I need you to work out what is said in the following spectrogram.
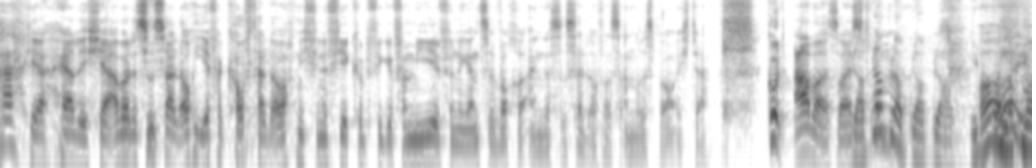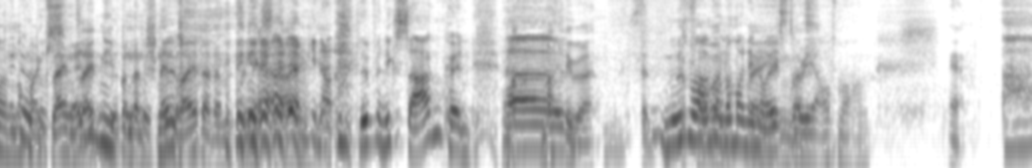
Ach, ja, herrlich, ja. Aber das ist halt auch, ihr verkauft halt auch nicht für eine vierköpfige Familie für eine ganze Woche ein. Das ist halt auch was anderes bei euch da. Gut, aber sei es Bla bla bla bla bla. Oh, nochmal noch mal einen kleinen Seitenhieb und dann schnell weiter, damit wir nichts Ja, sagen. genau, damit wir nichts sagen können. Mach, mach Äh, lieber. Müssen wir einfach nochmal eine neue Story aufmachen. Ja.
